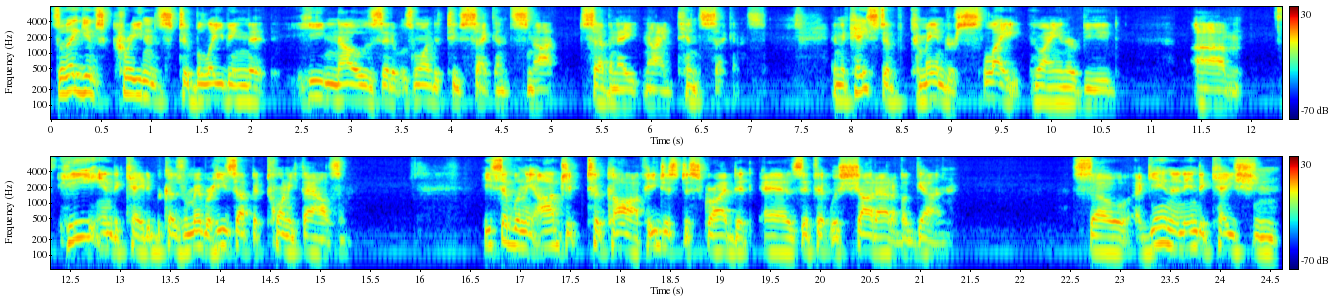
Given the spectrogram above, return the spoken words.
So that gives credence to believing that he knows that it was one to two seconds, not seven, eight, nine, ten seconds. In the case of Commander Slate, who I interviewed, um, he indicated because remember he's up at twenty thousand. He said when the object took off, he just described it as if it was shot out of a gun. So again, an indication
